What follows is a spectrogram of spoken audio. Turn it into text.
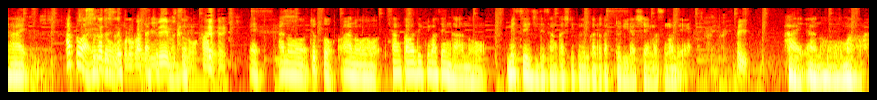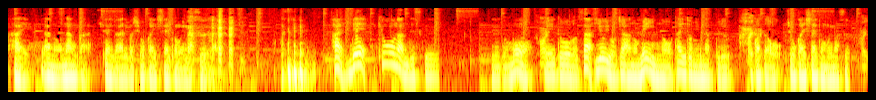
はい。あとは、さすがですね、えっとこの番組名物。の。はい。え、あの、ちょっと、あの、参加はできませんが、あの、メッセージで参加してくれる方が一人いらっしゃいますので、はいはい。はい。はい、あの、まあ、はい、あの、なんか、機会があれば紹介したいと思います。はい。で、今日なんですけれども、はいえっ、と、さあ、いよいよ、じゃあ、あの、メインのタイトルになってるお方を紹介したいと思います。はい。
